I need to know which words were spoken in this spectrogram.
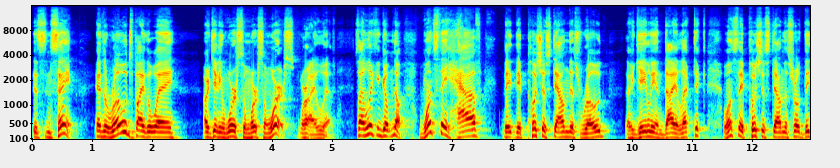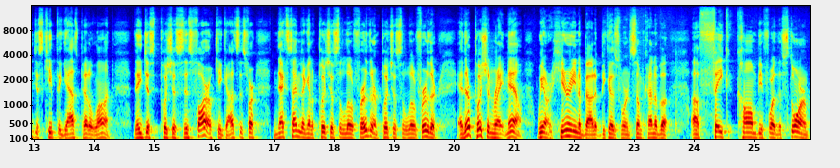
It's insane. And the roads, by the way, are getting worse and worse and worse where I live. So I look and go, no, once they have, they, they push us down this road the Hegelian dialectic. Once they push us down this road, they just keep the gas pedal on. They just push us this far. Okay, God's this far. Next time they're going to push us a little further and push us a little further. And they're pushing right now. We aren't hearing about it because we're in some kind of a, a fake calm before the storm,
